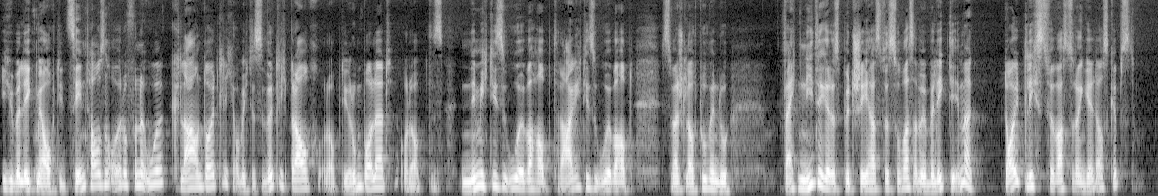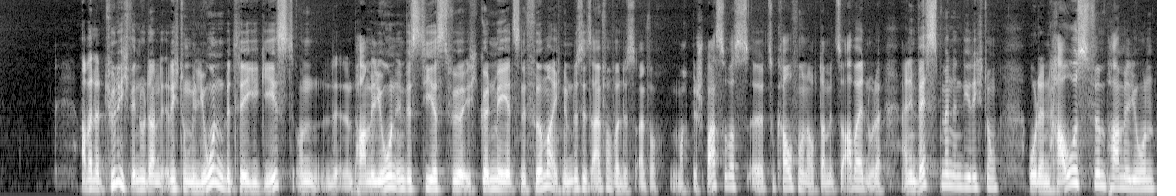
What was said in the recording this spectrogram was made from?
ich überlege mir auch die 10.000 Euro von der Uhr, klar und deutlich, ob ich das wirklich brauche oder ob die rumbollert oder ob das, nehme ich diese Uhr überhaupt, trage ich diese Uhr überhaupt. Zum Beispiel auch du, wenn du vielleicht ein niedrigeres Budget hast für sowas, aber überleg dir immer deutlichst, für was du dein Geld ausgibst. Aber natürlich, wenn du dann Richtung Millionenbeträge gehst und ein paar Millionen investierst für, ich gönne mir jetzt eine Firma, ich nehme das jetzt einfach, weil das einfach macht mir Spaß, sowas äh, zu kaufen und auch damit zu arbeiten oder ein Investment in die Richtung oder ein Haus für ein paar Millionen,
